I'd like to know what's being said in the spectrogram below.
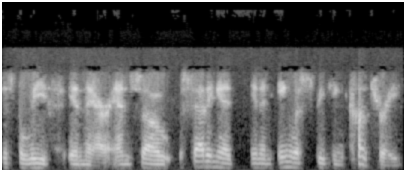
disbelief in there, and so setting it in an English-speaking country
